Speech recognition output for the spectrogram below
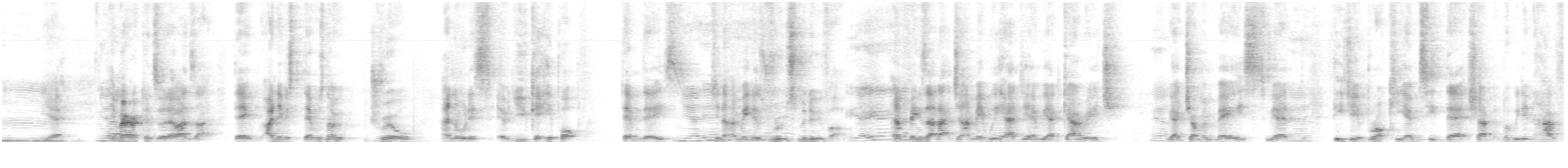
Mm, Yeah? yeah. The Americans were the ones like they. I never. There was no drill and all this uh, UK hip hop. Them days. Yeah, Do you know what I mean? yeah, yeah, Roots Manuva Yeah, yeah, yeah. and things like that. Do you know what I mean? We had yeah, we had garage, Yeah. we had drum and bass, we had DJ Brockie, MC Det, Shab, but we didn't have.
